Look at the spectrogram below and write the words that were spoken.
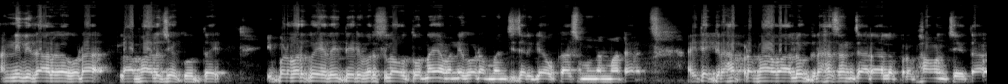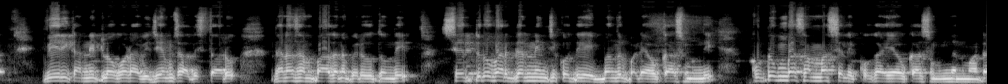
అన్ని విధాలుగా కూడా లాభాలు చేకూరుతాయి. ఇప్పటి వరకు ఏదైతే రివర్స్లో అవుతున్నాయో అవన్నీ కూడా మంచి జరిగే అవకాశం ఉందన్నమాట. అయితే గ్రహ ప్రభావాలు గ్రహ సంచారాల ప్రభావం చేత వీరికి అన్నిట్లో కూడా విజయం సాధిస్తారు. ధన సంపాదన పెరుగుతుంది. శత్రు వర్గం నుంచి కొద్దిగా ఇబ్బందులు పడే అవకాశం ఉంది. కుటుంబ సమస్యలు ఎక్కువగా అయ్యే అవకాశం ఉందన్నమాట.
